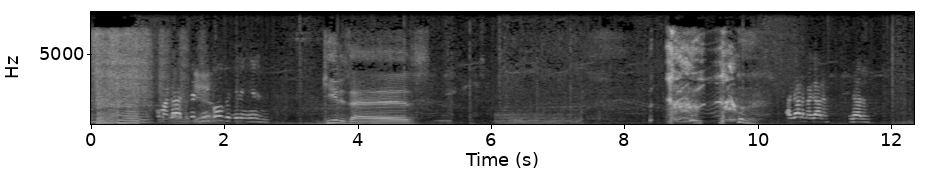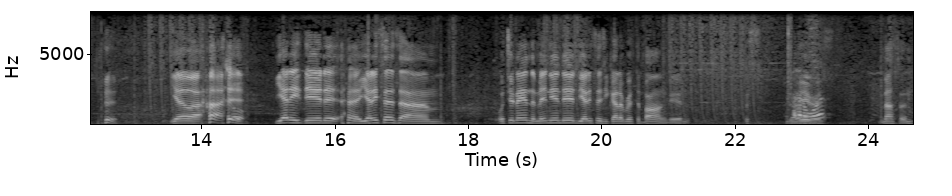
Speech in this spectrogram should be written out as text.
Oh my Got gosh, him the meatballs are getting in. Get his ass. I got him, I got him, I got him. Yo, uh, So- Yeti did it. Yeti says, um, what's your name? The minion, dude. Yeti says you gotta rip the bong, dude. Just- I gotta what? Nothing.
